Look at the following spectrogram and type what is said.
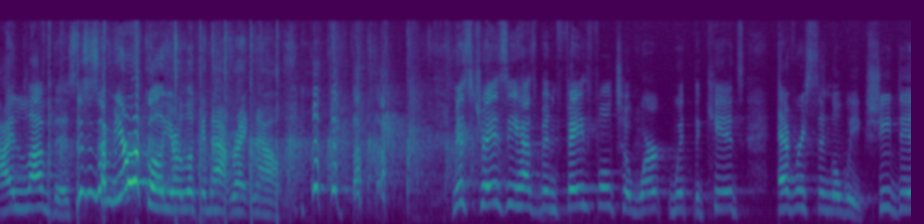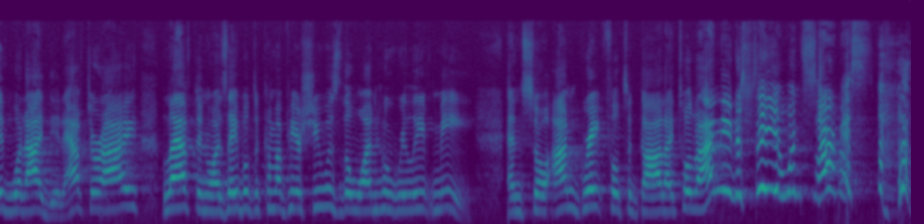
I love this. This is a miracle you're looking at right now. Miss Tracy has been faithful to work with the kids every single week. She did what I did. After I left and was able to come up here, she was the one who relieved me. And so I'm grateful to God. I told her, I need to see you in service.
